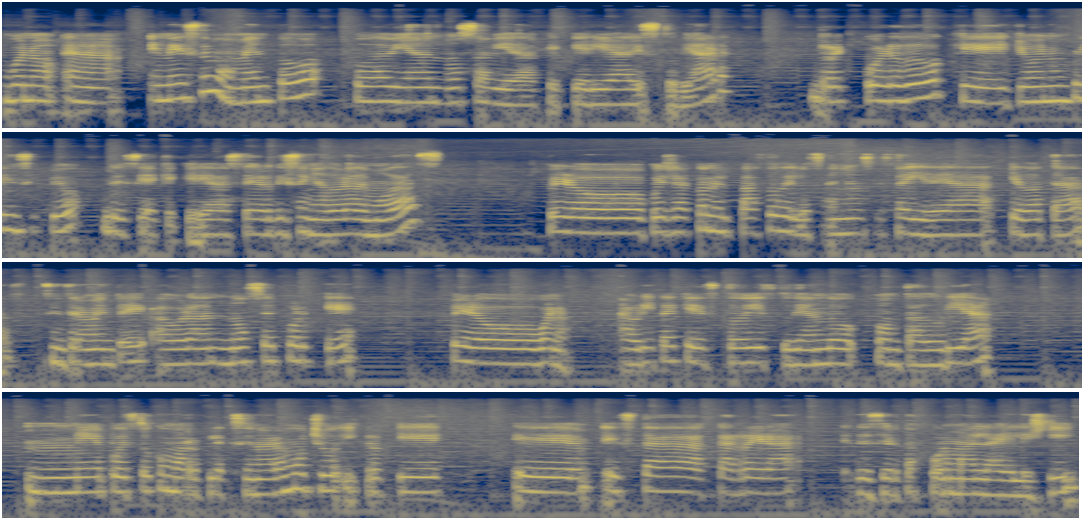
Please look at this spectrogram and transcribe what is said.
Bueno, eh, en ese momento todavía no sabía qué quería estudiar. Recuerdo que yo en un principio decía que quería ser diseñadora de modas pero pues ya con el paso de los años esa idea quedó atrás. Sinceramente ahora no sé por qué, pero bueno, ahorita que estoy estudiando contaduría, me he puesto como a reflexionar mucho y creo que eh, esta carrera de cierta forma la elegí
